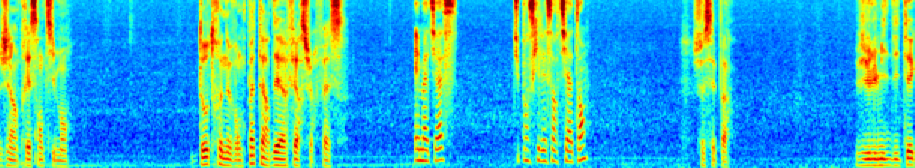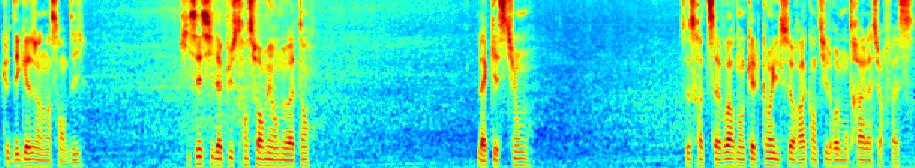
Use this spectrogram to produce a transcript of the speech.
J'ai un pressentiment. D'autres ne vont pas tarder à faire surface. Et Mathias Tu penses qu'il est sorti à temps? Je sais pas. Vu l'humidité que dégage un incendie, qui sait s'il a pu se transformer en eau à temps? La question, ce sera de savoir dans quel camp il sera quand il remontera à la surface.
